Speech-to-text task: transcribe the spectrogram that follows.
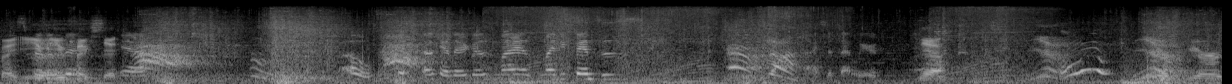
but you, you fixed it. Yeah. Oh. Okay, there goes my my defenses. I said that weird. Yeah. Your, your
